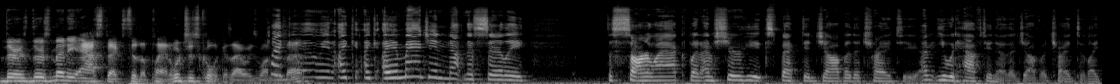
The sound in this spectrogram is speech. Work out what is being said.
there's there's many aspects to the plan, which is cool because I always wondered Like, that. I mean, I, I, I imagine not necessarily the Sarlacc, but I'm sure he expected Jabba to try to. I mean, you would have to know that Jabba tried to like,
